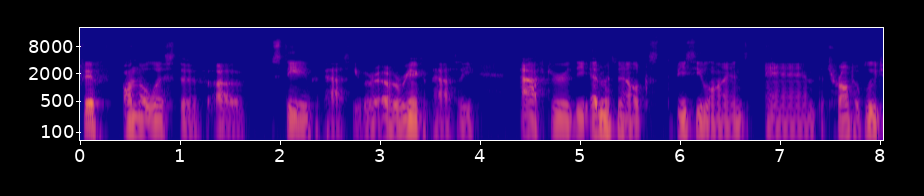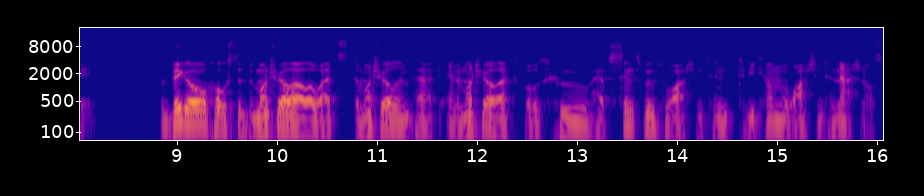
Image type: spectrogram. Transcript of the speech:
fifth on the list of, of stadium capacity, of arena capacity, after the Edmonton Elks, the BC Lions, and the Toronto Blue Jays. The Big O hosted the Montreal Alouettes, the Montreal Impact, and the Montreal Expos, who have since moved to Washington to become the Washington Nationals.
